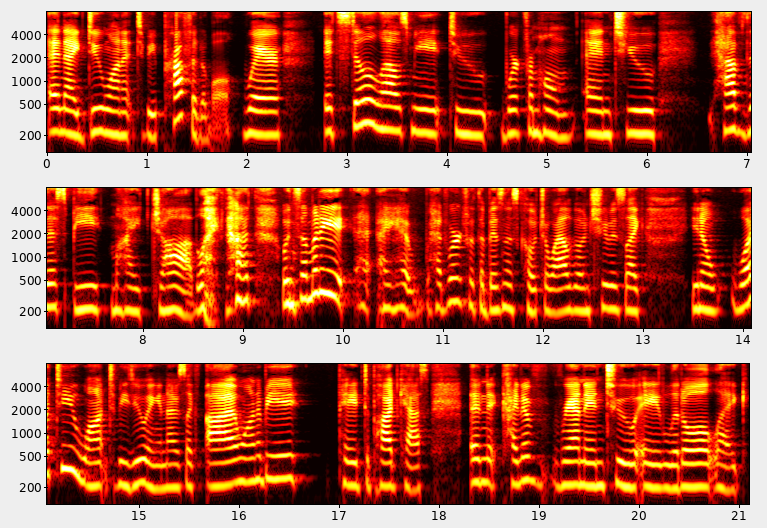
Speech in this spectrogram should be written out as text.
And I do want it to be profitable, where it still allows me to work from home and to have this be my job like that. When somebody, I had worked with a business coach a while ago, and she was like, you know, what do you want to be doing? And I was like, I want to be paid to podcast. And it kind of ran into a little like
